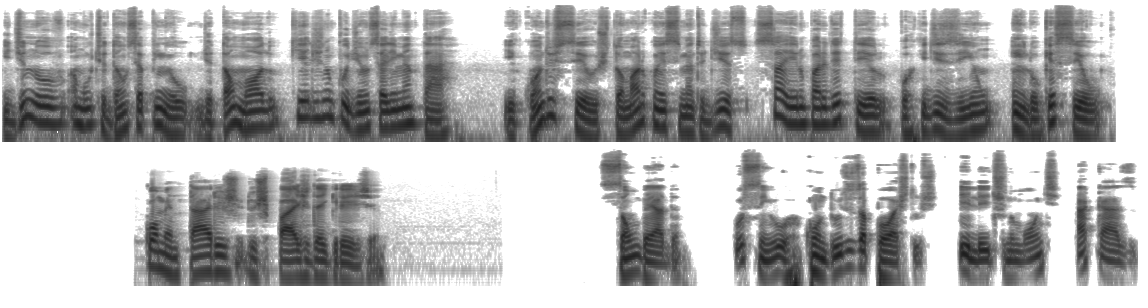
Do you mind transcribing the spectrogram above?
e de novo a multidão se apinhou, de tal modo que eles não podiam se alimentar. E quando os seus tomaram conhecimento disso, saíram para detê-lo, porque diziam: enlouqueceu. Comentários dos Pais da Igreja São Beda o Senhor conduz os apóstolos, eleitos no monte, à casa,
